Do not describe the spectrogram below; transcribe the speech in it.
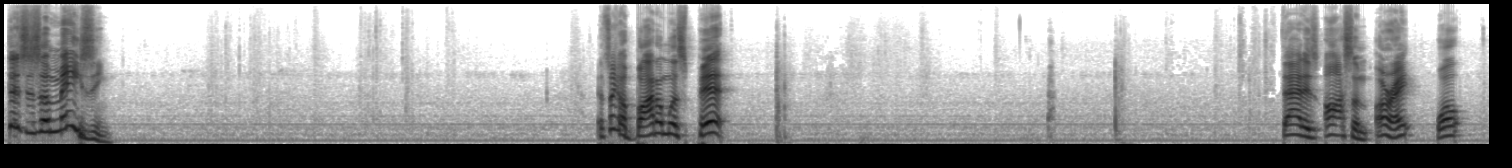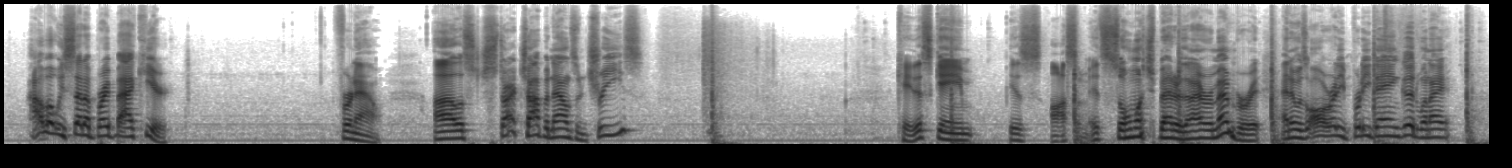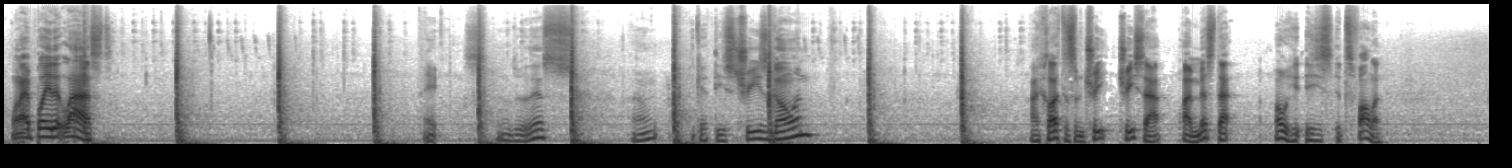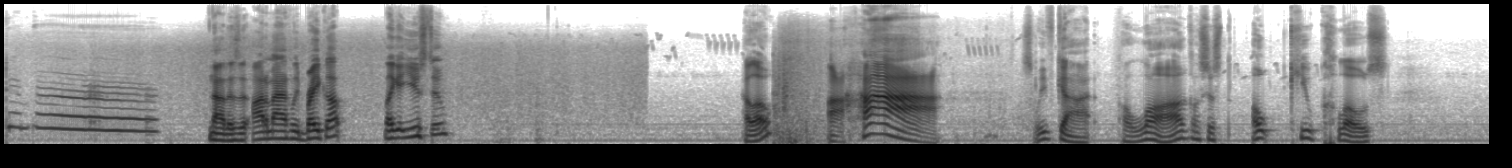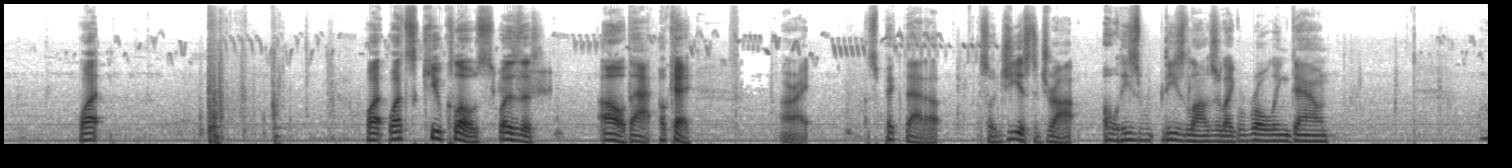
This is amazing! It's like a bottomless pit. That is awesome. All right. Well, how about we set up right back here for now? Uh, let's start chopping down some trees. Okay, this game is awesome. It's so much better than I remember it, and it was already pretty dang good when I when I played it last. Hey, we'll do this. Get these trees going. I collected some tree tree sap. Oh, I missed that. Oh, he's it's fallen. Timber. Now, does it automatically break up like it used to? Hello? Aha! So we've got a log. Let's just... Oh, Q close. What? What? What's Q close? What is this? Oh, that. Okay. All right. Let's pick that up. So G is to drop. Oh, these these logs are like rolling down.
